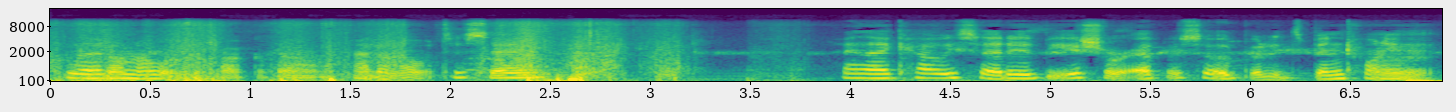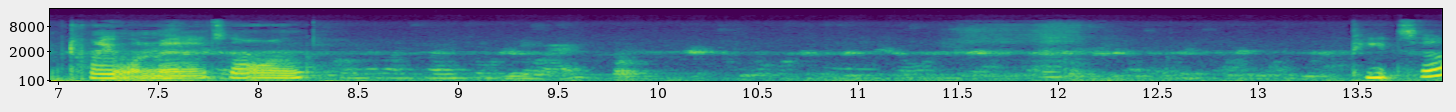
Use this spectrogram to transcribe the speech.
Because I don't know what to talk about. I don't know what to say. I like how we said it'd be a short episode, but it's been 20, 21 minutes long. Pizza?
